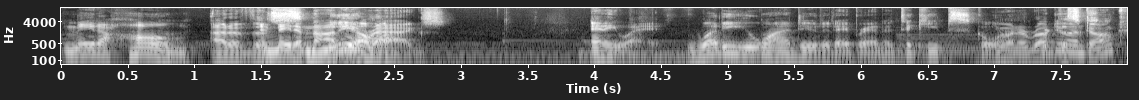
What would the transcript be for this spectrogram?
Made a home. out of the And made snotty meal. rags. Anyway, what do you want to do today, Brandon, to keep score? You want to rub the doing s- skunk?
